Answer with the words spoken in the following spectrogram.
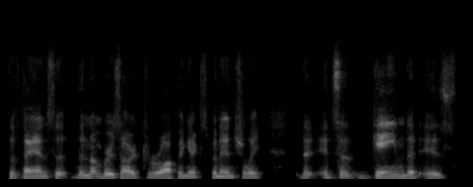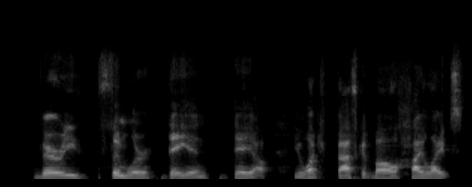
the fans. The, the numbers are dropping exponentially. It's a game that is very similar day in, day out. You watch basketball highlights.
